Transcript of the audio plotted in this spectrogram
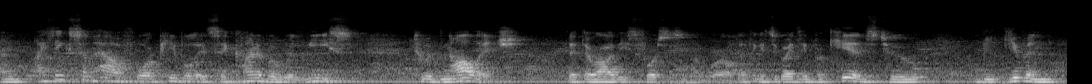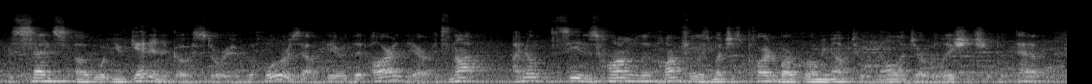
And I think somehow for people, it's a kind of a release to acknowledge that there are these forces in the world. I think it's a great thing for kids to be given a sense of what you get in a ghost story, of the horrors out there that are there. It's not, I don't see it as harm, harmful as much as part of our growing up to acknowledge our relationship with death.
